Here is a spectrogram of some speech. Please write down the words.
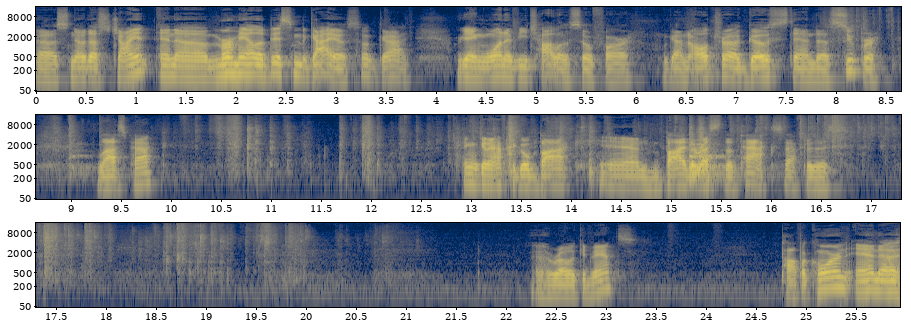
Uh, Snowdust Giant and uh, Mermail Abyss Megaios. Oh god. We're getting one of each hollow so far. We got an Ultra, a Ghost, and a Super. Last pack. I think I'm going to have to go back and buy the rest of the packs after this. A Heroic Advance. Papa Corn, and a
